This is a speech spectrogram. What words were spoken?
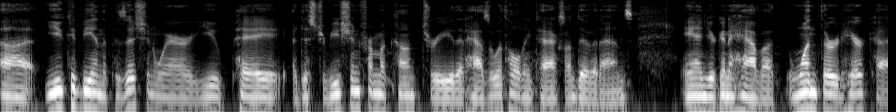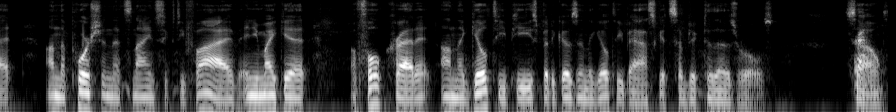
Uh, you could be in the position where you pay a distribution from a country that has a withholding tax on dividends, and you're going to have a one third haircut on the portion that's 965, and you might get a full credit on the GILTI piece, but it goes in the GILTI basket subject to those rules. So, Correct.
